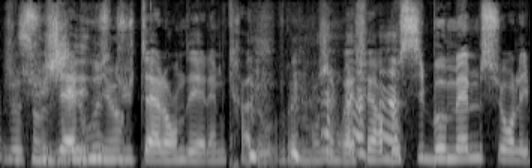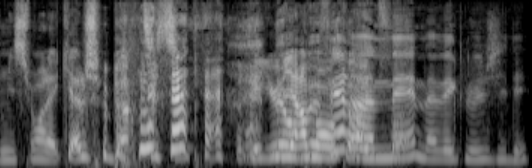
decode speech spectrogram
je Ils suis jalouse géniaux. du talent des LM Crado. Vraiment, j'aimerais faire d'aussi beaux mèmes sur l'émission à laquelle je participe Mais on régulièrement. peut faire un mème avec le gilet.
